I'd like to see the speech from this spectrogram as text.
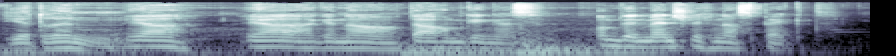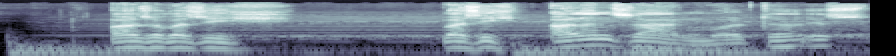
hier drin. Ja, ja, genau. Darum ging es. Um den menschlichen Aspekt. Also was ich, was ich allen sagen wollte, ist,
